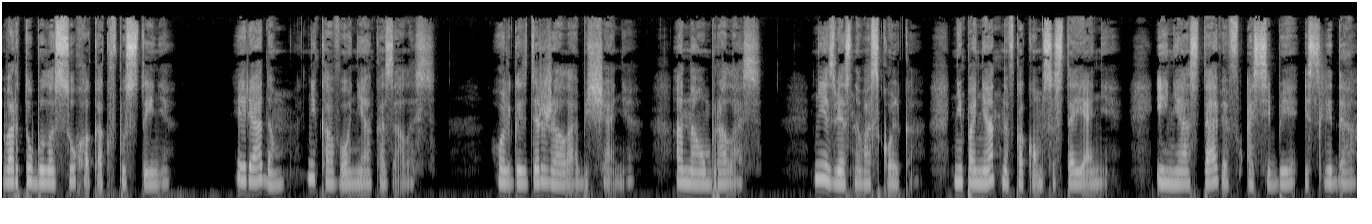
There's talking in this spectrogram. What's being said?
Во рту было сухо, как в пустыне. И рядом никого не оказалось. Ольга сдержала обещание. Она убралась. Неизвестно во сколько, непонятно в каком состоянии, и не оставив о себе и следа.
